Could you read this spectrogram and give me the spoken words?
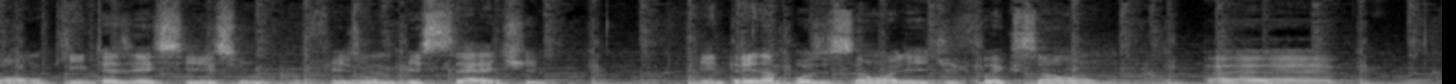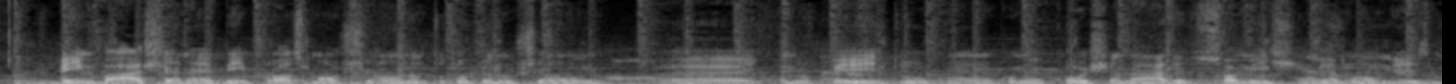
Bom, quinto exercício, eu fiz um bisete, entrei na posição ali de flexão é, bem baixa, né? Bem próximo ao chão. Não tô tocando o chão é, com meu peito, com, com minha coxa, nada. Somente minha mão mesmo.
